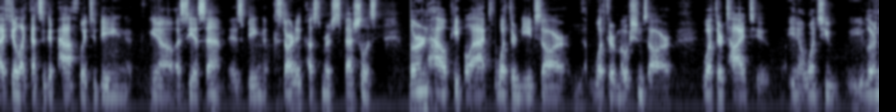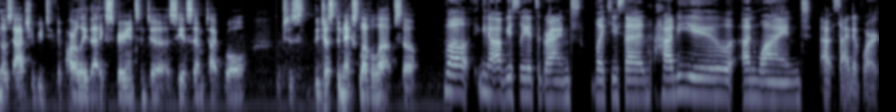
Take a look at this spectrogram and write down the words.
I feel like that's a good pathway to being, you know, a CSM is being a started customer specialist. Learn how people act, what their needs are, what their emotions are, what they're tied to. You know, once you you learn those attributes, you can parlay that experience into a CSM type role which is just the next level up. So, well, you know, obviously it's a grind, like you said. How do you unwind outside of work?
